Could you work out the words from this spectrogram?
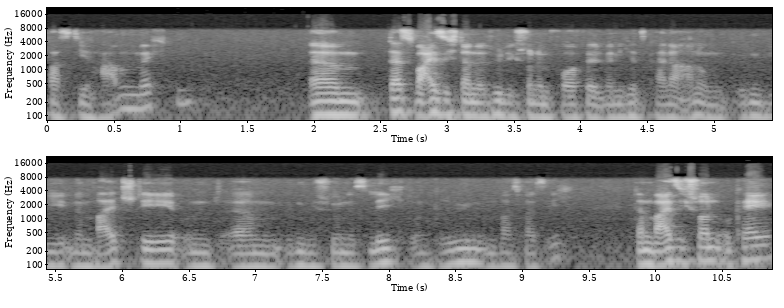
was die haben möchten. Ähm, das weiß ich dann natürlich schon im Vorfeld, wenn ich jetzt, keine Ahnung, irgendwie in einem Wald stehe und ähm, irgendwie schönes Licht und Grün und was weiß ich, dann weiß ich schon, okay,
